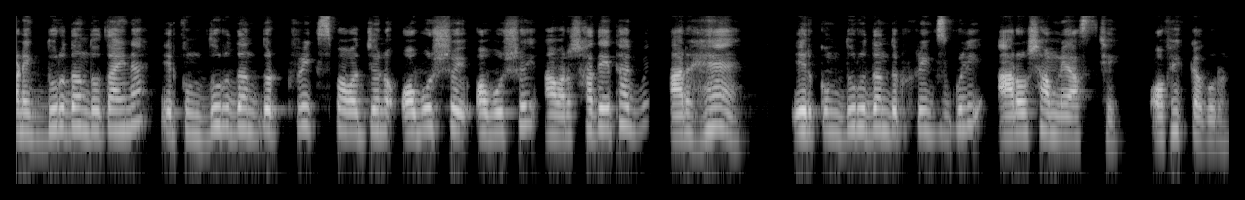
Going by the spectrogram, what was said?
অনেক দুর্দান্ত, তাই না? এরকম দুর্দান্ত ট্রিক্স পাওয়ার জন্য অবশ্যই অবশ্যই আমার সাথেই থাকবে আর হ্যাঁ এরকম দুর্দান্ত ট্রিক্সগুলি আরও সামনে আসছে। অপেক্ষা করুন।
